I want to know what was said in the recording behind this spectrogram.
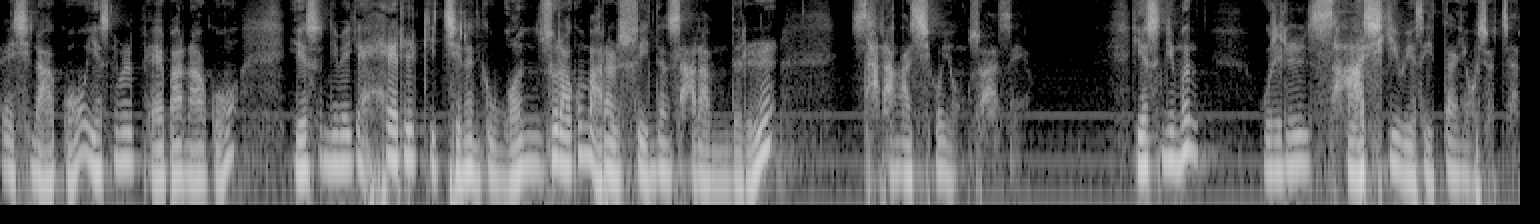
배신하고 예수님을 배반하고 예수님에게 해를 끼치는 그 원수라고 말할 수 있는 사람들을 사랑하시고 용서하세요. 예수님은 우리를 사시기 위해서 이 땅에 오셨잖아요.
